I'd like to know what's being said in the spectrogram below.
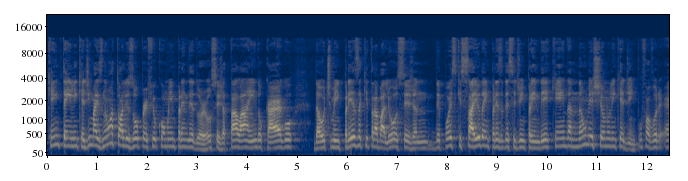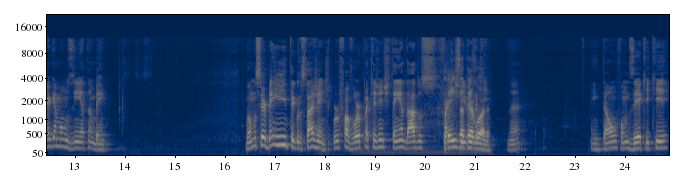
quem tem LinkedIn, mas não atualizou o perfil como empreendedor, ou seja, tá lá ainda o cargo da última empresa que trabalhou, ou seja, depois que saiu da empresa decidiu empreender, quem ainda não mexeu no LinkedIn, por favor, ergue a mãozinha também. Vamos ser bem íntegros, tá, gente? Por favor, para que a gente tenha dados Três até agora. Aqui, né? Então, vamos dizer aqui que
